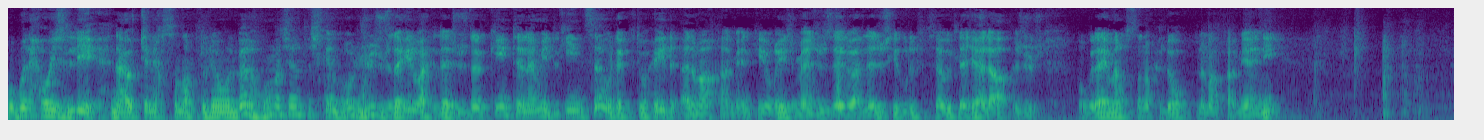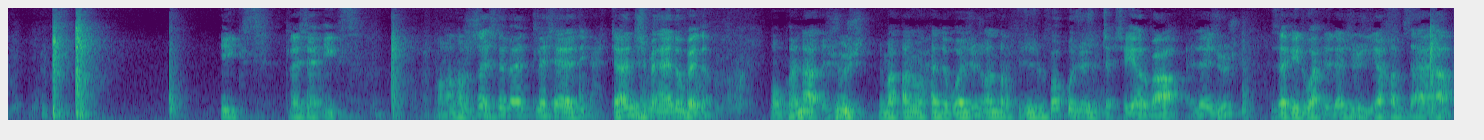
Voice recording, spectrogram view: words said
هما الحوايج اللي هنا عاوتاني خصنا نردو لهم البال هما مثلا فاش كنبغيو جوج زائد واحد على جوج. كاين تلاميذ كينساو داك التوحيد المقام. يعني كيبغي يجمع جوج زائد واحد على جوج كيقول لك تساوي ثلاثة على جوج. donc دائما خصنا نوحدو المقام. يعني إكس ثلاثة إكس ما غنرجعش دابا هاد ثلاثة هادي حتى نجمع هادو بعدا donc هنا جوج المقام الواحد هو جوج غنضرب في جوج الفوق وجوج لتحت هي ربعة على جوج زائد واحد على جوج هي خمسة على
